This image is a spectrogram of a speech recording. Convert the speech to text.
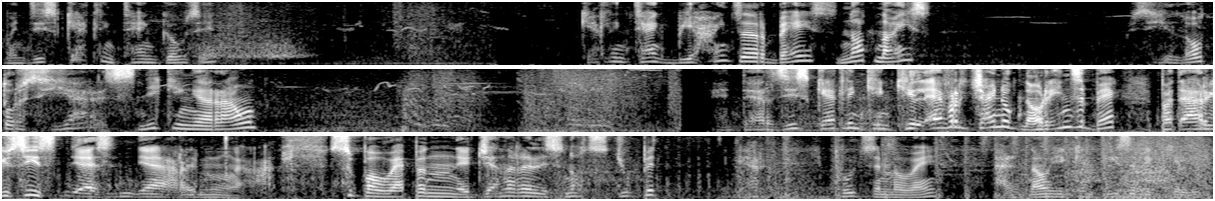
When this Gatling tank goes in... Gatling tank behind their base. Not nice. We see Lotus here sneaking around. And there this Gatling can kill every Chinook now in the back. But uh, you see, uh, super weapon uh, general is not stupid. There, he pulls them away. And now he can easily kill it.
